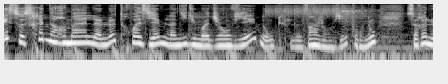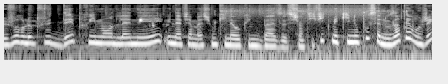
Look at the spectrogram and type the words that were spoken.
et ce serait normal. Le troisième lundi du mois de janvier, donc le 20 janvier pour nous, serait le jour le plus déprimant de l'année. Une affirmation qui n'a aucune base scientifique, mais qui nous pousse à nous interroger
